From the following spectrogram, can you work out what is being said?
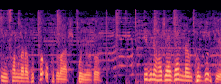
insanlara hutbe okudular buyurdu. İbni Hacer'den menkuldur ki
